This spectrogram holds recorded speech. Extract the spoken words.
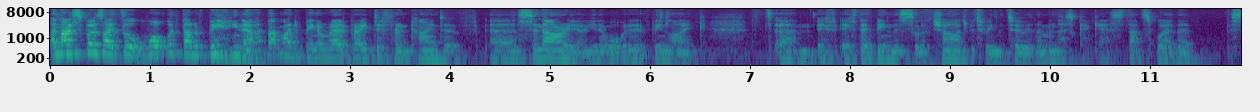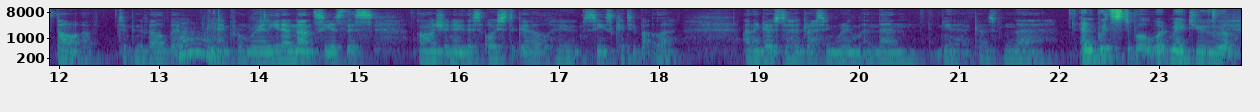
and I suppose I thought, what would that have been? You know, that might have been a re- very different kind of uh, scenario. You know, what would it have been like um, if, if there'd been this sort of charge between the two of them? And I guess that's where the, the start of Tipping the Velvet came from, really. You know, Nancy is this ingenue, this oyster girl who sees Kitty Butler and then goes to her dressing room and then, you know, it goes from there. and Whitstable, what made you? Um,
